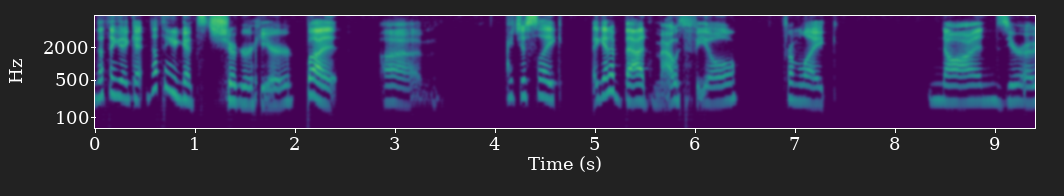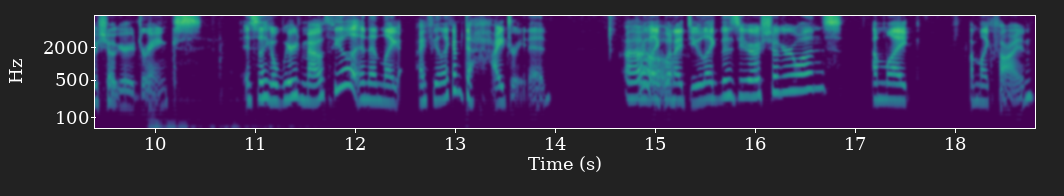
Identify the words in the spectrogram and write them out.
nothing against nothing against sugar here, but um, I just like I get a bad mouth feel from like non zero sugar drinks. It's like a weird mouth feel, and then like I feel like I'm dehydrated. Oh. Or like when oh. I do like the zero sugar ones, I'm like, I'm like fine.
